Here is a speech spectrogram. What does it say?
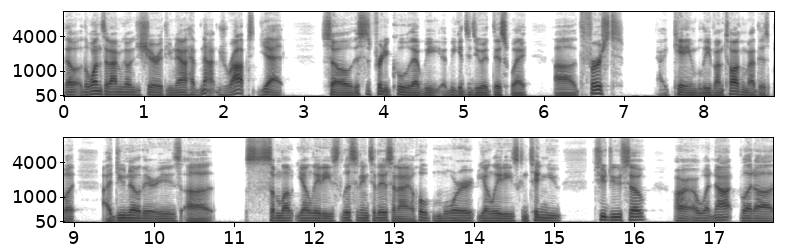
the the ones that I'm going to share with you now have not dropped yet. So this is pretty cool that we we get to do it this way. Uh, first, I can't even believe I'm talking about this, but I do know there is uh, some young ladies listening to this, and I hope more young ladies continue to do so or, or whatnot. But uh,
